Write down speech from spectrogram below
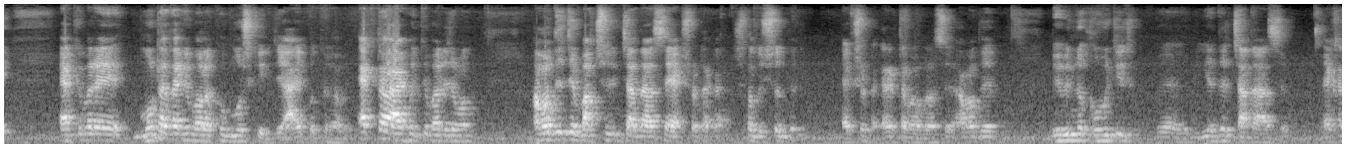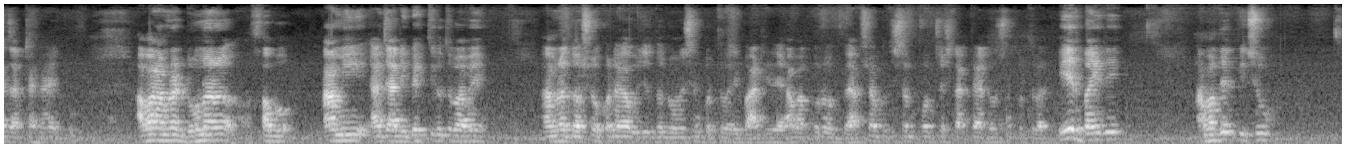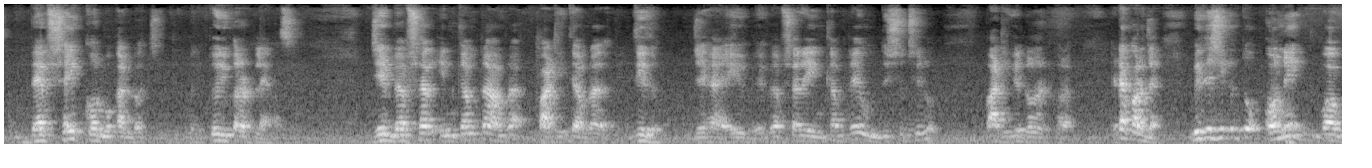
একেবারে মোটা তাকে বলা খুব মুশকিল যে আয় করতে হবে। একটা আয় হইতে পারে যেমন আমাদের যে বাৎসরিক চাঁদা আছে একশো টাকা সদস্যদের একশো টাকার একটা ব্যাপার আছে। আমাদের বিভিন্ন কমিটির ইয়েদের চাঁদা আছে এক হাজার টাকা এরকম আবার আমরা ডোনার হব। আমি জানি ব্যক্তিগতভাবে আমরা দশ লক্ষ টাকা পর্যন্ত ডোনেশন করতে পারি পার্টিতে। আবার কোনো ব্যবসা প্রতিষ্ঠান পঞ্চাশ লাখ টাকা ডোনেশন করতে পারে। এর বাইরে আমাদের কিছু ব্যবসায়িক কর্মকাণ্ড মানে তৈরি করার প্ল্যান আছে। যে ব্যবসার ইনকামটা আমরা পার্টিতে আমরা দিয়ে দেবো। যে হ্যাঁ এই ব্যবসার এই ইনকামটাই উদ্দেশ্য ছিল পার্টিকে ডোনেট করা। এটা করা যায়। বিদেশে কিন্তু অনেক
